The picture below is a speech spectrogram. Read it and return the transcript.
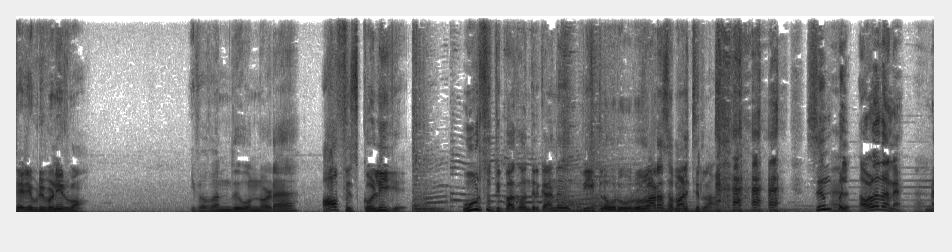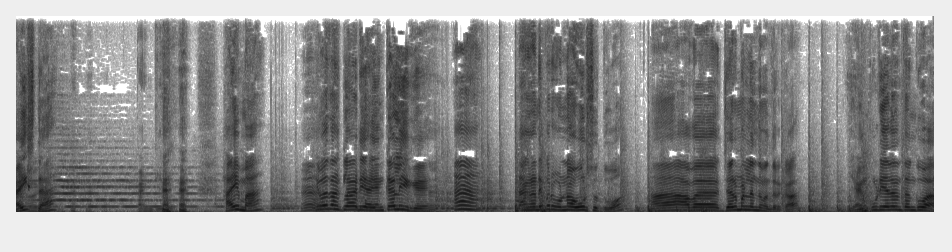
சரி இப்படி பண்ணிடுவோம். இவ வந்து உன்னோட ஆபீஸ் கொலீகு ஊர் சுத்தி பார்க்க வந்திருக்கான்னு வீட்ல ஒரு ஒரு வாரம் சமாளிச்சிடலாம். சிம்பிள் அவ்வளவுதானே? நைஸ்டா ஹாய்மா இவ தான் கிளாடியா என் கலீகு. நாங்க ரெண்டு பேரும் ஒண்ணா ஊர் சுத்துவோம். அவ ஜெர்மன்ல இருந்து வந்திருக்கா. என் கூடயே தான் தங்குவா.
